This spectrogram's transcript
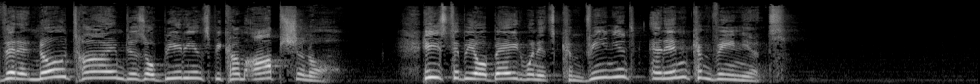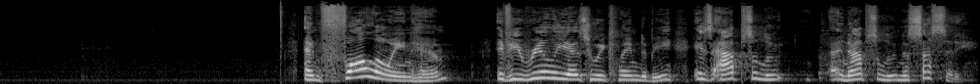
That at no time does obedience become optional. He's to be obeyed when it's convenient and inconvenient. And following him if he really is who he claimed to be, is absolute, an absolute necessity.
